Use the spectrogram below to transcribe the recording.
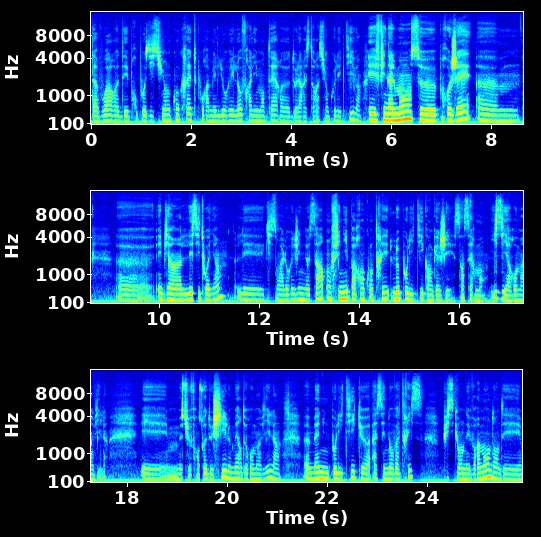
d'avoir des propositions concrètes pour améliorer l'offre alimentaire euh, de la restauration collective. Et finalement, ce projet, euh, eh bien, les citoyens les, qui sont à l'origine de ça ont fini par rencontrer le politique engagé, sincèrement, ici à Romainville. Et Monsieur François Dechy, le maire de Romainville, mène une politique assez novatrice, puisqu'on est vraiment dans des,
